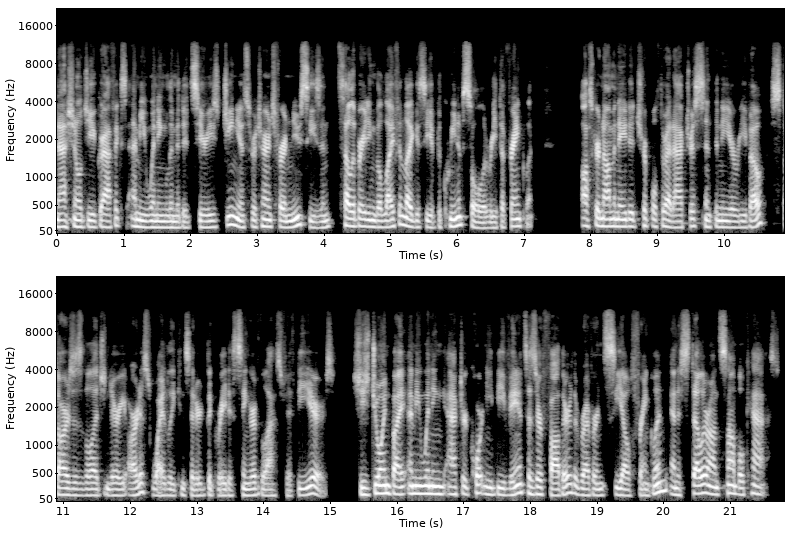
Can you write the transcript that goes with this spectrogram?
National Geographic's Emmy winning limited series Genius returns for a new season celebrating the life and legacy of the Queen of Soul, Aretha Franklin. Oscar nominated triple threat actress Cynthia Erivo stars as the legendary artist, widely considered the greatest singer of the last 50 years. She's joined by Emmy winning actor Courtney B. Vance as her father, the Reverend C.L. Franklin, and a stellar ensemble cast.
